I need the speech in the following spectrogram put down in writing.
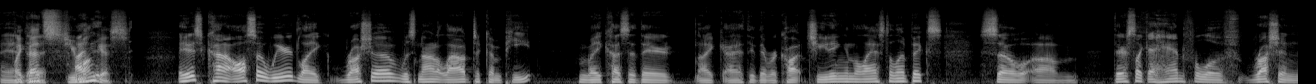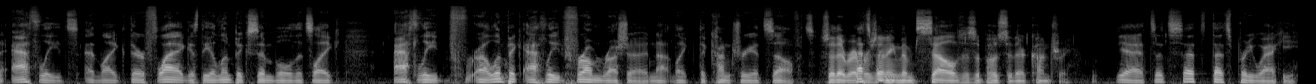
And, Like uh, that's I- humongous. It is kind of also weird. Like Russia was not allowed to compete because of their like I think they were caught cheating in the last Olympics. So um, there's like a handful of Russian athletes, and like their flag is the Olympic symbol. That's like athlete Olympic athlete from Russia, and not like the country itself. It's, so they're representing been- themselves as opposed to their country. yeah, it's, it's that's that's pretty wacky.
